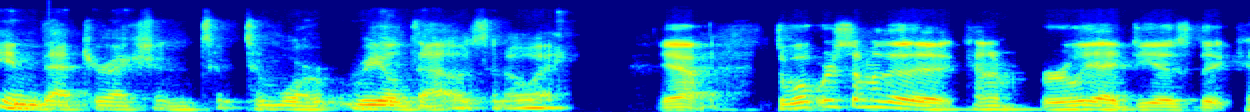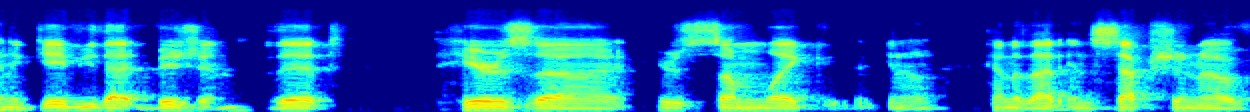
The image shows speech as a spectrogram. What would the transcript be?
in that direction to, to more real DAOs in a way. Yeah. So, what were some of the kind of early ideas that kind of gave you that vision that here's uh here's some like you know kind of that inception of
